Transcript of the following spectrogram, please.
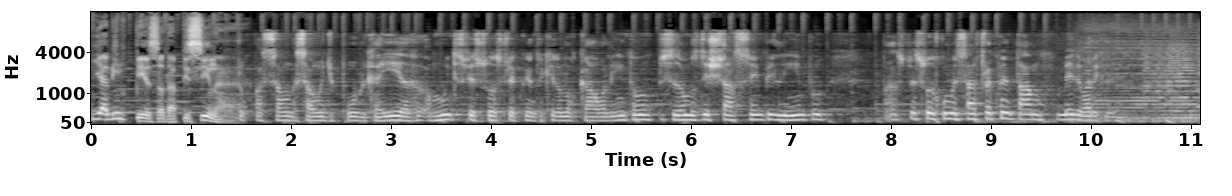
e a limpeza da piscina. Preocupação da saúde pública aí, muitas pessoas frequentam aquele local ali, então precisamos deixar sempre limpo as pessoas começarem a frequentar melhor aquele.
